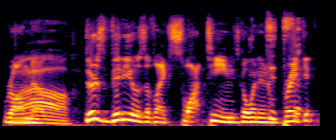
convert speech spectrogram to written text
raw Wow. milk. There's videos of like SWAT teams going in and breaking.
